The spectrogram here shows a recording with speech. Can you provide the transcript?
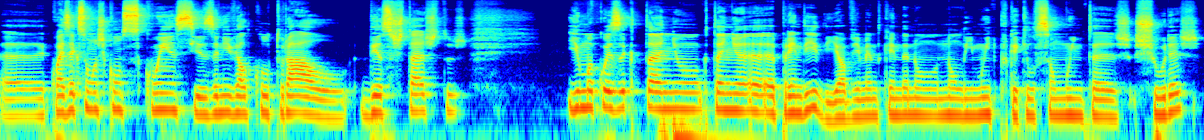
eh, quais é que são as consequências a nível cultural desses textos. E uma coisa que tenho, que tenho eh, aprendido, e obviamente que ainda não, não li muito, porque aquilo são muitas churas,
